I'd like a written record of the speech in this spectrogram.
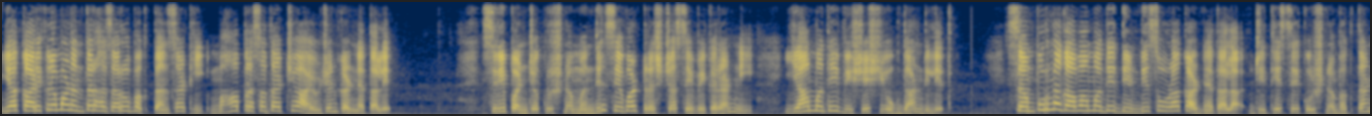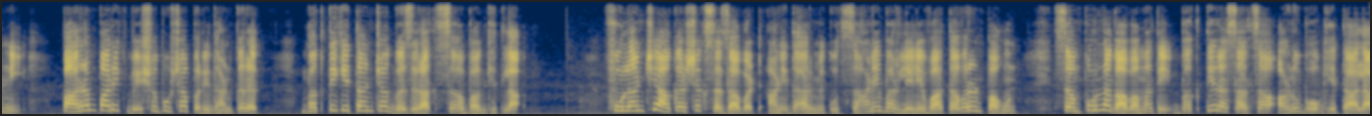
या कार्यक्रमानंतर हजारो भक्तांसाठी महाप्रसादाचे आयोजन करण्यात आले. श्री पंचकृष्ण मंदिर सेवा ट्रस्टच्या सेवेकरांनी यामध्ये विशेष योगदान दिलेत. संपूर्ण गावामध्ये दिंडी सोहळा काढण्यात आला जिथे श्रीकृष्ण भक्तांनी पारंपरिक वेशभूषा परिधान करत भक्तिगीतांच्या गजरात सहभाग घेतला. फुलांची आकर्षक सजावट आणि धार्मिक उत्साहाने भरलेले वातावरण पाहून संपूर्ण गावामध्ये भक्तिरसाचा अनुभव घेता आला.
